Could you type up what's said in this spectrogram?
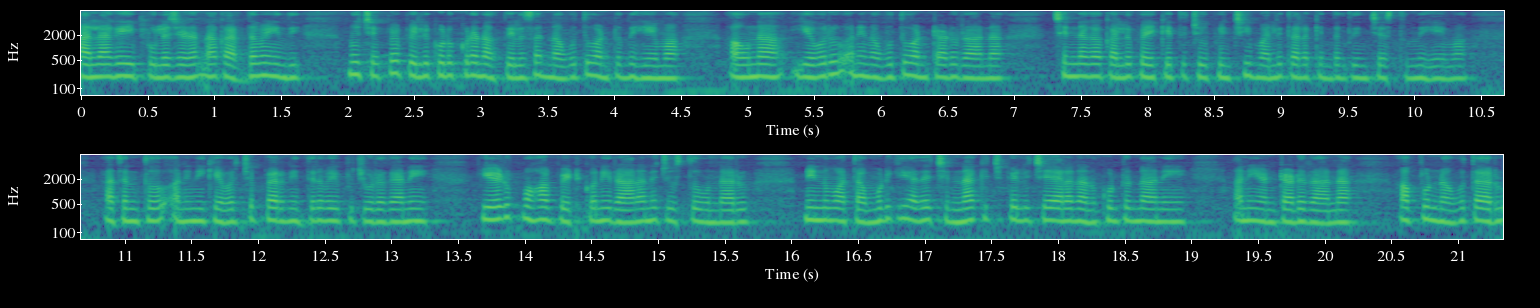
అలాగే ఈ పూల జడ నాకు అర్థమైంది. నువ్వు చెప్పే పెళ్ళి కొడుకు కూడా నాకు తెలుసు అని నవ్వుతూ అంటుంది హేమ. అవునా? ఎవరు అని నవ్వుతూ అంటాడు రానా. చిన్నగా కళ్ళు పైకెత్తి చూపించి మళ్ళీ తల కిందకు దించేస్తుంది హేమ. అతనితో అని నీకెవరు చెప్పారని ఇద్దరి వైపు చూడగానే ఏడుపు మొహాలు పెట్టుకొని రానాని చూస్తూ ఉన్నారు. నిన్ను మా తమ్ముడికి అదే చిన్నాకిచ్చి పెళ్ళి చేయాలని అనుకుంటున్నానే అని అంటాడు రానా అప్పుడు నవ్వుతారు.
